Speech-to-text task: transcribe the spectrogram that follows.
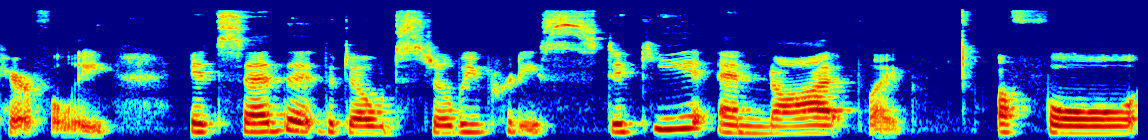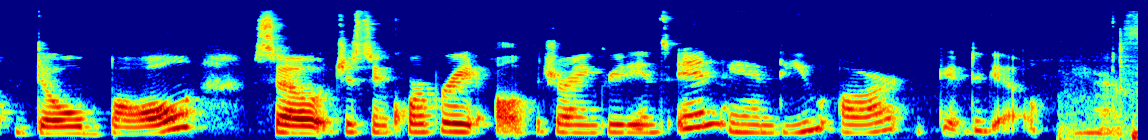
carefully. It said that the dough would still be pretty sticky and not like a full dough ball. So just incorporate all of the dry ingredients in and you are good to go. Are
